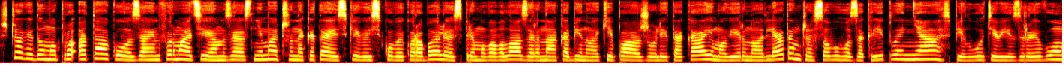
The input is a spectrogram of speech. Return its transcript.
Що відомо про атаку за інформацією МЗС Німеччини, китайський військовий корабель спрямував лазер на кабіну екіпажу літака, ймовірно, для тимчасового закріплення з пілотів і зриву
